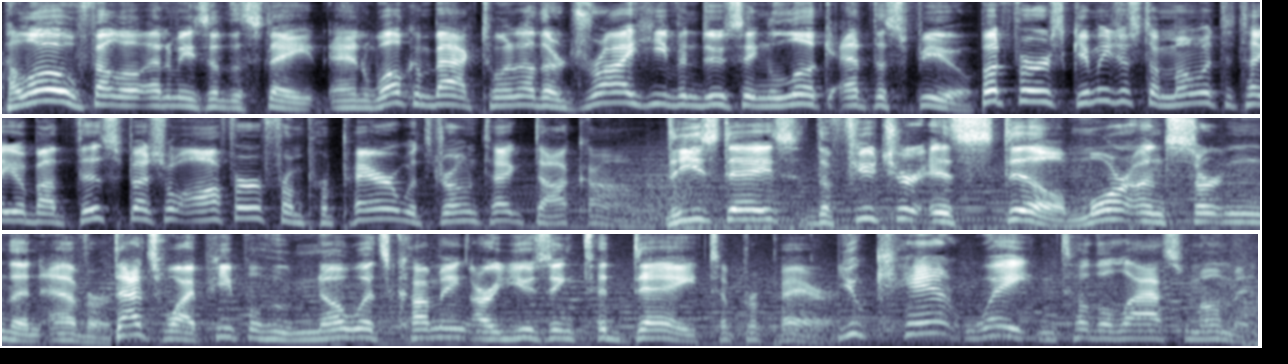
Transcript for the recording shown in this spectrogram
Hello, fellow enemies of the state, and welcome back to another dry heave inducing look at the spew. But first, give me just a moment to tell you about this special offer from preparewithdronetek.com. These days, the future is still more uncertain than ever. That's why people who know what's coming are using today to prepare. You can't wait until the last moment.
